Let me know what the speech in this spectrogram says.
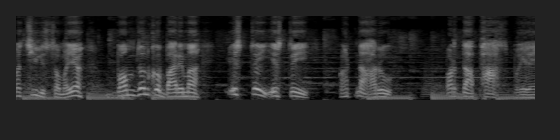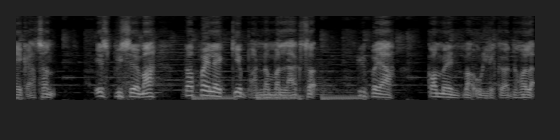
पछिल्लो समय बमजनको बारेमा यस्तै यस्तै घटनाहरू पर्दाफास भइरहेका छन्। यस विषयमा तपाईँलाई के भन्न मन लाग्छ? कृपया कमेन्टमा उल्लेख गर्नुहोला।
